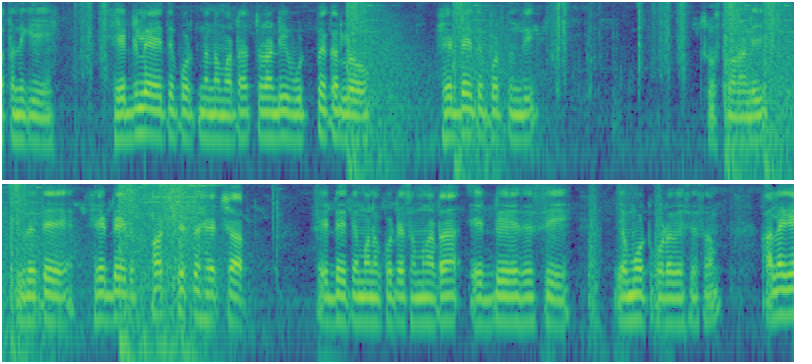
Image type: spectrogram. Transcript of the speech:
అతనికి హెడ్లే అయితే పడుతుందన్నమాట చూడండి వుడ్ పేకర్లో హెడ్ అయితే పడుతుంది. చూస్తున్నానండి ఇదైతే హెడ్ అయితే ఫస్ట్ అయితే హెడ్ షాట్ హెడ్ అయితే మనం కొట్టేసాం అన్నమాట. హెడ్ వేసేసి ఎమౌంట్ కూడా వేసేసాం. అలాగే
